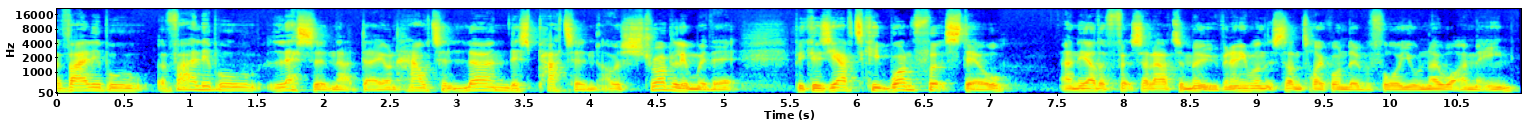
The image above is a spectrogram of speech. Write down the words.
a valuable a valuable lesson that day on how to learn this pattern. I was struggling with it because you have to keep one foot still and the other foot's allowed to move. And anyone that's done Taekwondo before, you'll know what I mean.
